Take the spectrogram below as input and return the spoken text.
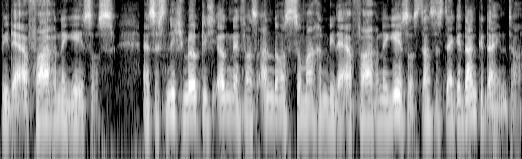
wie der erfahrene Jesus. Es ist nicht möglich, irgendetwas anderes zu machen wie der erfahrene Jesus. Das ist der Gedanke dahinter.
